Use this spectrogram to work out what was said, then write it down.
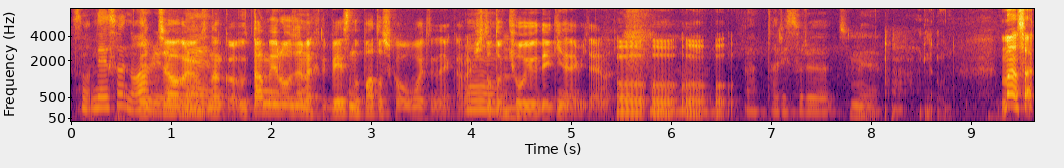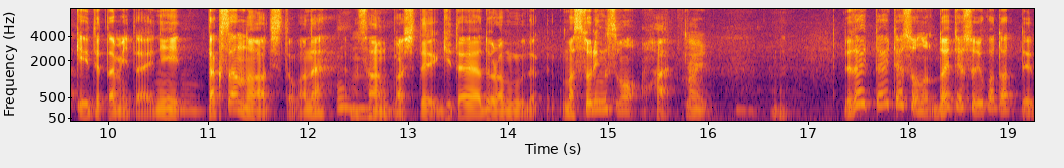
そうねそういうのあるよね。めっちゃわかりますなんか歌メロじゃなくてベースのパートしか覚えてないから人と共有できないみたいなおうおうおうおうあったりするそれ。まあさっき言ってたみたいに、たくさんのアーティストがね、参加してギターやドラムで、まあ、ストリングスもはい。はい。で大大体その大体そういう方って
